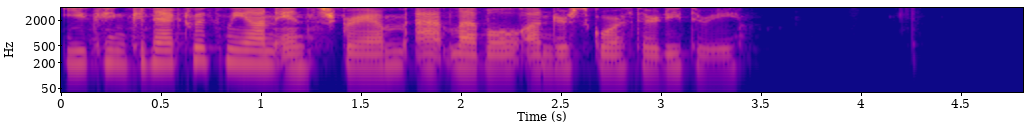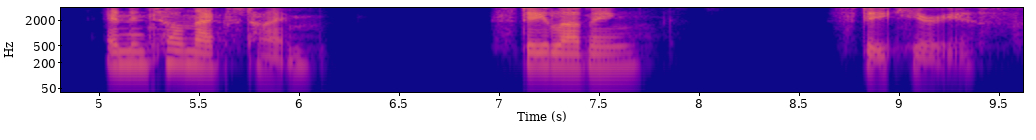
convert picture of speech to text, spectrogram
You can connect with me on Instagram at level underscore 33. And until next time, stay loving, stay curious.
